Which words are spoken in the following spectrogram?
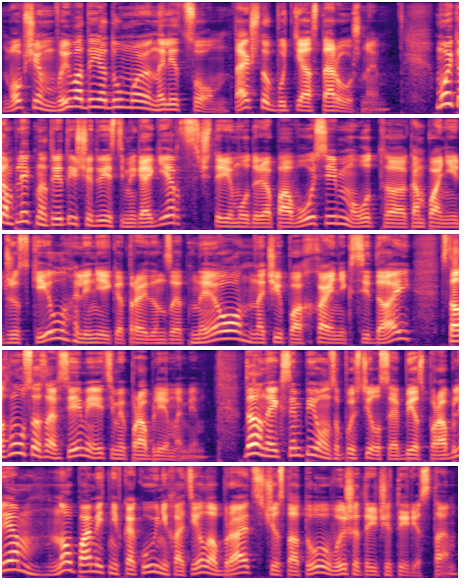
В общем, выводы, я думаю, налицо, так что будьте осторожны. Мой комплект на 3200 МГц, 4 модуля по 8 от э, компании G-Skill, линейка Trident Z Neo на чипах Hynix CDI, столкнулся со всеми этими проблемами. Да, на XMP он запустился без проблем, но память ни в какую не хотела брать частоту выше 3400.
